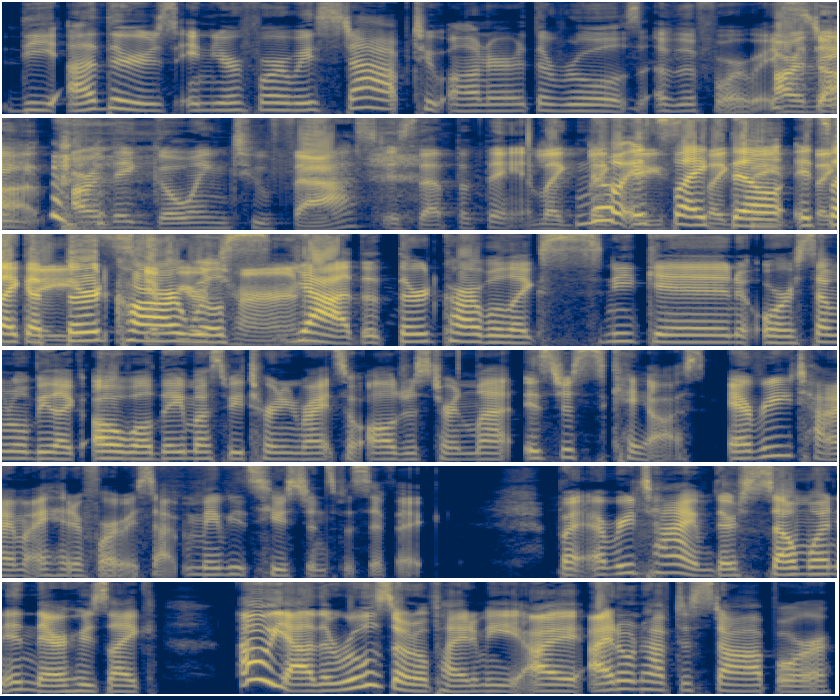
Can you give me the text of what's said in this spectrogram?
the others in your four-way stop to honor the rules of the four-way are stop. they are they going too fast? Is that the thing? Like no, they- it's like, they- they'll. it's like, they a third car will. turn? Yeah, the third car will like sneak in, or someone will be like, "Oh, well, they must be turning right, so I'll just turn left." It's just chaos every time I hit a four-way stop. Maybe it's Houston specific, but every time there's someone in there who's like, "Oh yeah, the rules don't apply to me. I I don't have to stop," or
